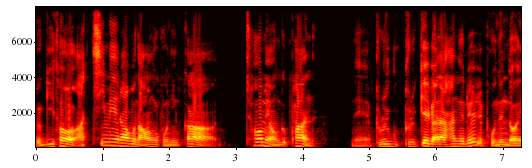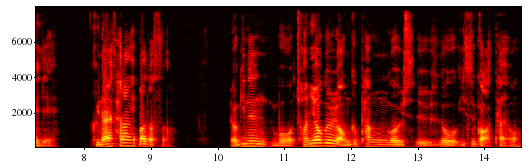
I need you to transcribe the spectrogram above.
여기서 아침해라고 나온 거 보니까 처음에 언급한 네, 붉, 붉게 변한 하늘을 보는 너에게 그날 사랑에 빠졌어. 여기는 뭐 저녁을 언급한 걸 수도 있을 것 같아요.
